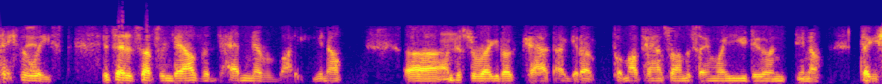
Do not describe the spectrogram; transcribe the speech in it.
say the least. It's had its ups and downs, but hadn't everybody, you know. Uh, I'm just a regular cat. I get up, put my pants on the same way you do, and you know, take a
